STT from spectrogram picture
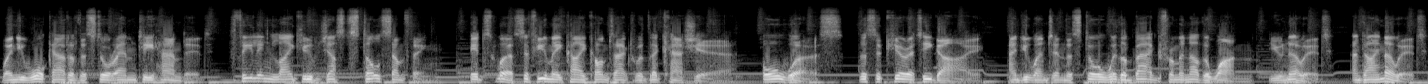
When you walk out of the store empty handed, feeling like you've just stole something. It's worse if you make eye contact with the cashier. Or worse, the security guy, and you went in the store with a bag from another one, you know it, and I know it.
